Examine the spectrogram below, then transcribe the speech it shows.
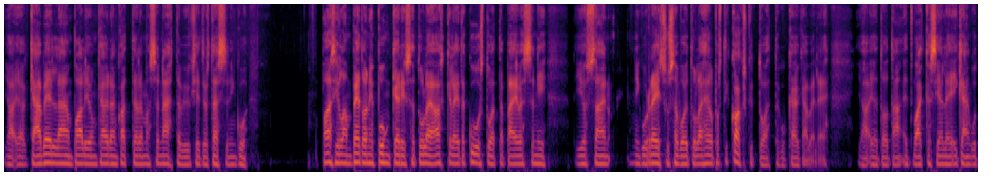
ja, ja kävellään paljon, käydään katselemassa nähtävyyksiä, että jos tässä niin kuin Pasilan betonipunkkerissa tulee askeleita 6000 päivässä, niin, niin jossain niin kuin reissussa voi tulla helposti 20 000, kun käy kävelee. Ja, ja tota, että vaikka siellä ei ikään kuin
